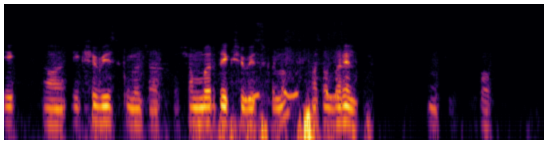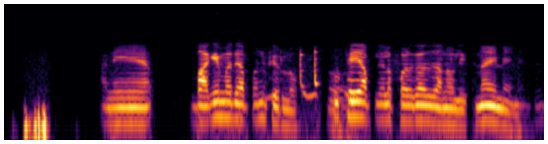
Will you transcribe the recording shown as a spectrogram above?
एक एकशे वीस किलोच्या आसपास शंभर ते एकशे वीस किलो असं भरेल. आणि बागेमध्ये आपण फिरलो. हो. कुठेही आपल्याला फळगळ जाणवली का? नाही नाही नाही.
